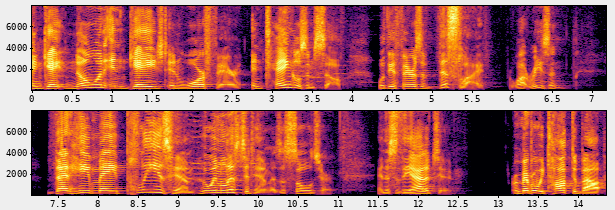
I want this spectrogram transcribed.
engaged, no one engaged in warfare entangles himself with the affairs of this life. For what reason? That he may please him who enlisted him as a soldier. And this is the attitude. Remember, we talked about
